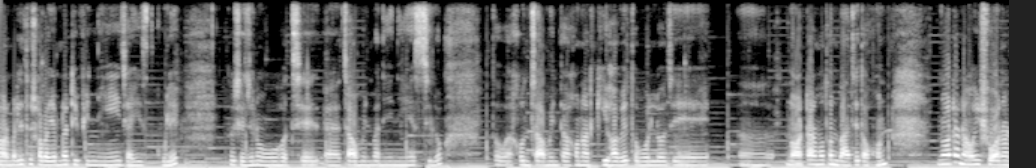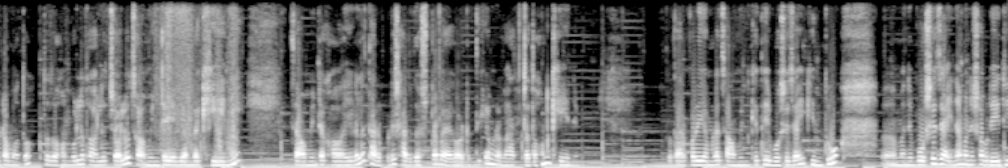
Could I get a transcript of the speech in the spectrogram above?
নর্মালি তো সবাই আমরা টিফিন নিয়েই যাই স্কুলে। তো সেই জন্য ও হচ্ছে চাউমিন বানিয়ে নিয়ে এসেছিল। তো এখন চাউমিনটা এখন আর কি হবে? তো বলল যে নটার মতন বাজে তখন। নটা না, ওই সোয়া নটা মতো। তো তখন বলল, তাহলে চলো চাউমিনটাই আগে আমরা খেয়ে নিই। চাউমিনটা খাওয়া হয়ে গেলে তারপরে সাড়ে দশটা বা এগারোটার দিকে আমরা ভাতটা তখন খেয়ে নেব। তো তারপরেই আমরা চাউমিন খেতেই বসে যাই, কিন্তু মানে বসে যাই না মানে সব রেডি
